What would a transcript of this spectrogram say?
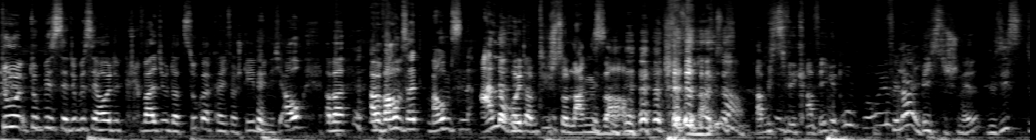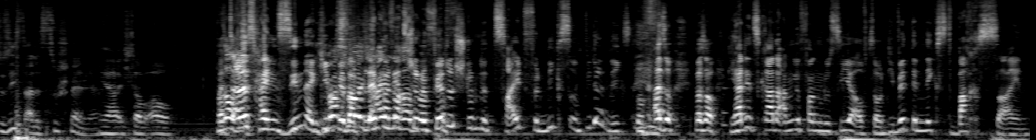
du, du, bist ja, du bist ja heute gewaltig unterzuckert, kann ich verstehen, bin ich auch. Aber, aber warum, seid, warum sind alle heute am Tisch so langsam? langsam. Habe ich zu viel Kaffee getrunken heute? Vielleicht. Bin ich zu schnell? Du siehst, du siehst alles zu schnell, ja. Ja, ich glaube auch. Weil auf, alles keinen Sinn ergibt. Wir verplempern jetzt schon eine Viertelstunde Zeit für nix und wieder nix. Also, pass auf, die hat jetzt gerade angefangen, Lucia aufzuhauen. Die wird demnächst wach sein.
